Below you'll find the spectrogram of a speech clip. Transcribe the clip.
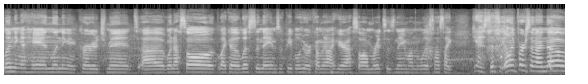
lending a hand, lending encouragement. Uh, when I saw like a list of names of people who were coming out here, I saw Maritza's name on the list, and I was like, yes, that's the only person I know.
